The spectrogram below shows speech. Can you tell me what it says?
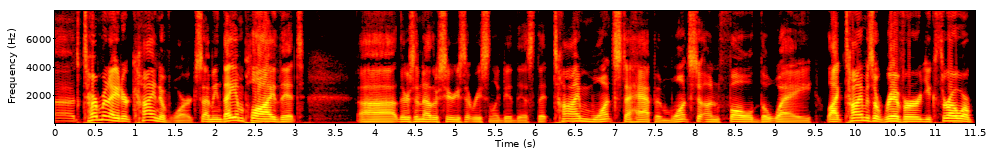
uh, Terminator kind of works. I mean, they imply that uh, there's another series that recently did this that time wants to happen, wants to unfold the way like time is a river. You throw a,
